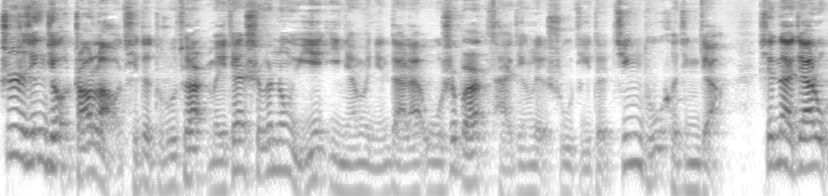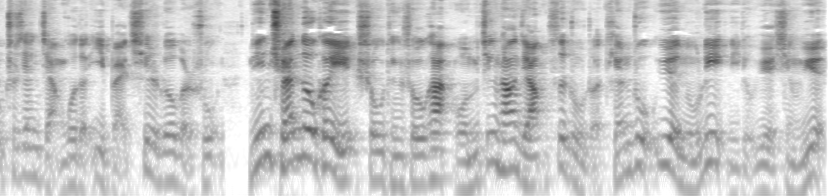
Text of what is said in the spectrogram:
知识星球找老齐的读书圈，每天十分钟语音，一年为您带来五十本财经类书籍的精读和精讲。现在加入之前讲过的一百七十多本书，您全都可以收听收看。我们经常讲自助者天助，越努力你就越幸运。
